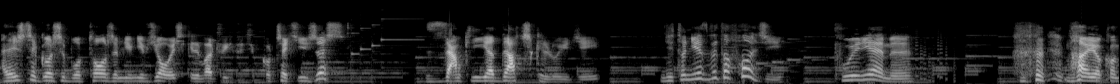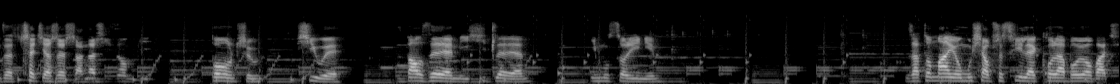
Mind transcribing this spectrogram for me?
Ale jeszcze gorsze było to, że mnie nie wziąłeś, kiedy walczyłeś przeciwko trzeciej Rzeszy. Zamknij jadaczkę, Luigi. Nie, to niezbyt obchodzi. Płyniemy. Mario kontra trzecia rzesza, nasi zombie. Połączył siły z Bowserem i Hitlerem i Mussolinim. Za to Majo musiał przez chwilę kolaborować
